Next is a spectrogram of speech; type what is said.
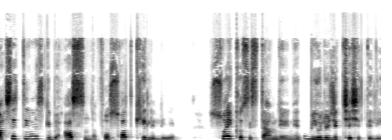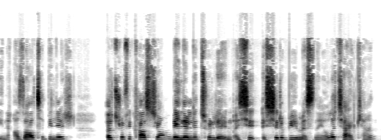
Bahsettiğimiz gibi aslında fosfat kirliliği su ekosistemlerinin biyolojik çeşitliliğini azaltabilir, ötrofikasyon belirli türlerin aşı, aşırı büyümesine yol açarken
